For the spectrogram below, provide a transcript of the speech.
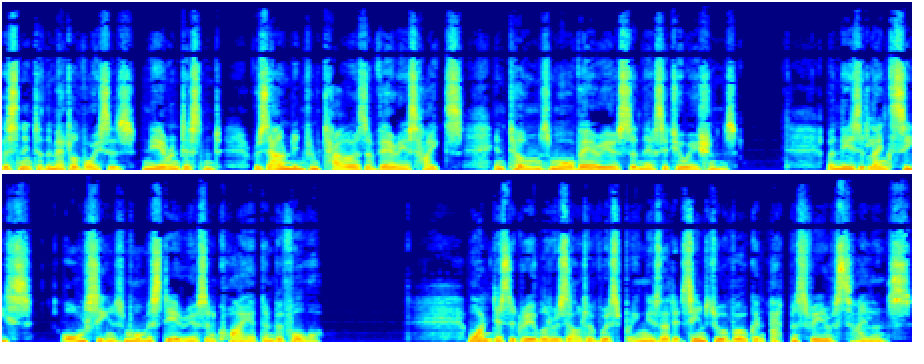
listening to the metal voices, near and distant, resounding from towers of various heights, in tones more various than their situations. When these at length cease, all seems more mysterious and quiet than before. One disagreeable result of whispering is that it seems to evoke an atmosphere of silence,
